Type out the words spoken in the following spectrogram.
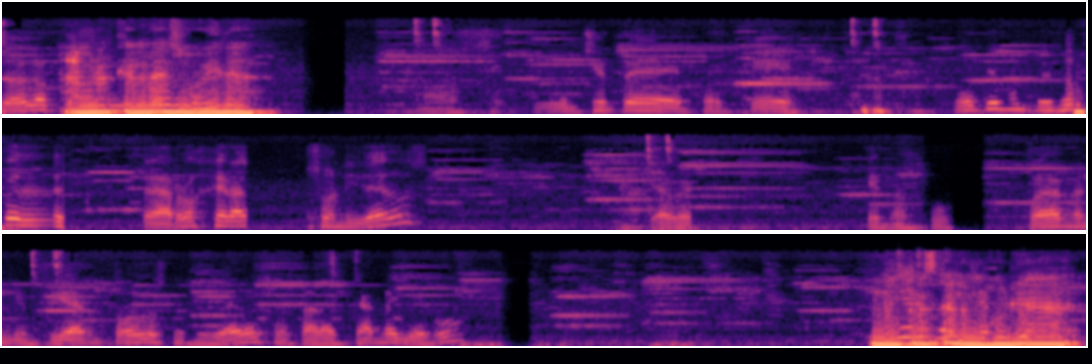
yo lo que Ahora qué de su vida. No sé, chepe, porque lo último que supe agarró a Gerardo Sonideros. Ya ves que nos fu- fueran al infierno todos los sonideros, hasta la changa llegó. ¿No crees que a lo mejor ya,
